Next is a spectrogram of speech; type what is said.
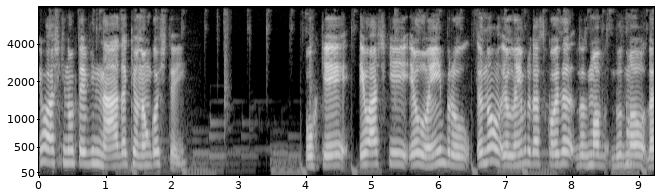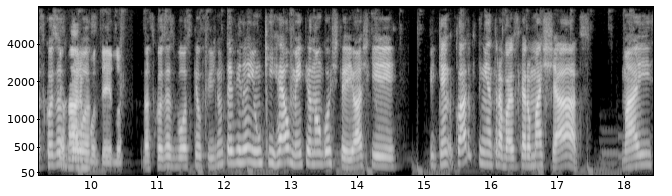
eu acho que não teve nada que eu não gostei. Porque eu acho que eu lembro, eu não, eu lembro das coisas dos, dos das coisas boas. Modelo. Das coisas boas que eu fiz, não teve nenhum que realmente eu não gostei. Eu acho que pequeno, claro que tinha trabalhos que eram mais chatos, mas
